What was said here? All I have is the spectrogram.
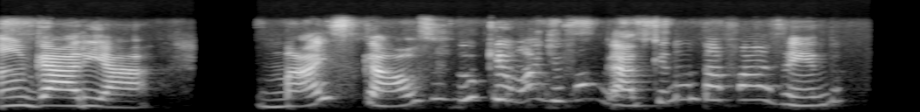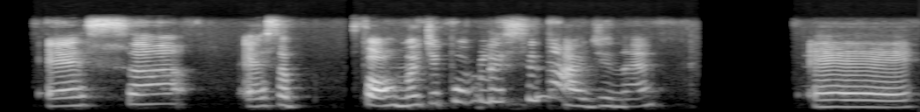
angariar mais causas do que um advogado que não está fazendo essa, essa forma de publicidade, né? É,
